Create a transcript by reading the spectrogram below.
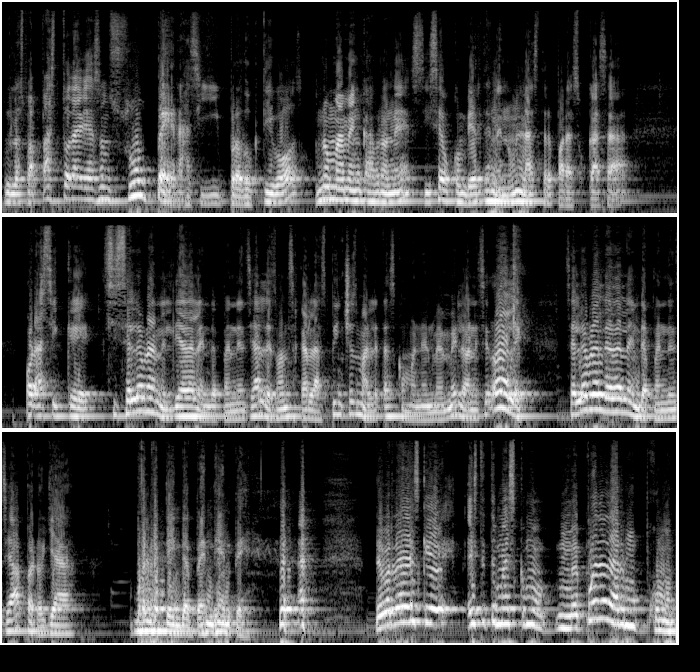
pues, los papás todavía son súper así productivos, no mamen cabrones, y se convierten en un lastre para su casa. Ahora sí que si celebran el Día de la Independencia, les van a sacar las pinches maletas como en el meme y le van a decir, órale, celebra el Día de la Independencia, pero ya, vuélvete independiente. de verdad es que este tema es como, me puede dar como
